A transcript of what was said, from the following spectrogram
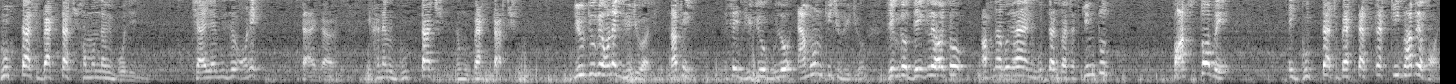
গুড টাচ ব্যাড টাচ সম্বন্ধে আমি বলিনি। চাইল্ড অ্যাবিউজের অনেক আছে এখানে আমি গুড টাচ এবং ব্যাড টাচ ইউটিউবে অনেক ভিডিও আছে নাথিং সেই ভিডিওগুলো এমন কিছু ভিডিও যেগুলো দেখলে হয়তো আপনার বোঝা হয় গুড টাচ ব্যাড টাচ কিন্তু বাস্তবে এই গুড টাচ ব্যাড টাচটা কীভাবে হয়?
